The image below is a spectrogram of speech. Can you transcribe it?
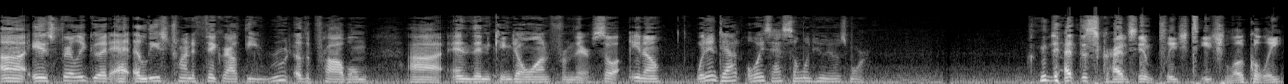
uh, is fairly good at at least trying to figure out the root of the problem uh, and then can go on from there. So, you know, when in doubt, always ask someone who knows more. that describes him. Please teach locally.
